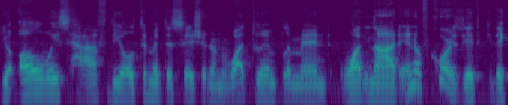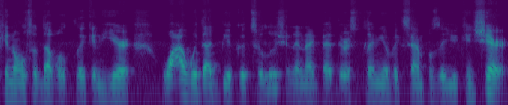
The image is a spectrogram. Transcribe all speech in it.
you always have the ultimate decision on what to implement what not. And of course it, they can also double click in here why would that be a good solution? And i bet there's plenty of examples that you can share.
